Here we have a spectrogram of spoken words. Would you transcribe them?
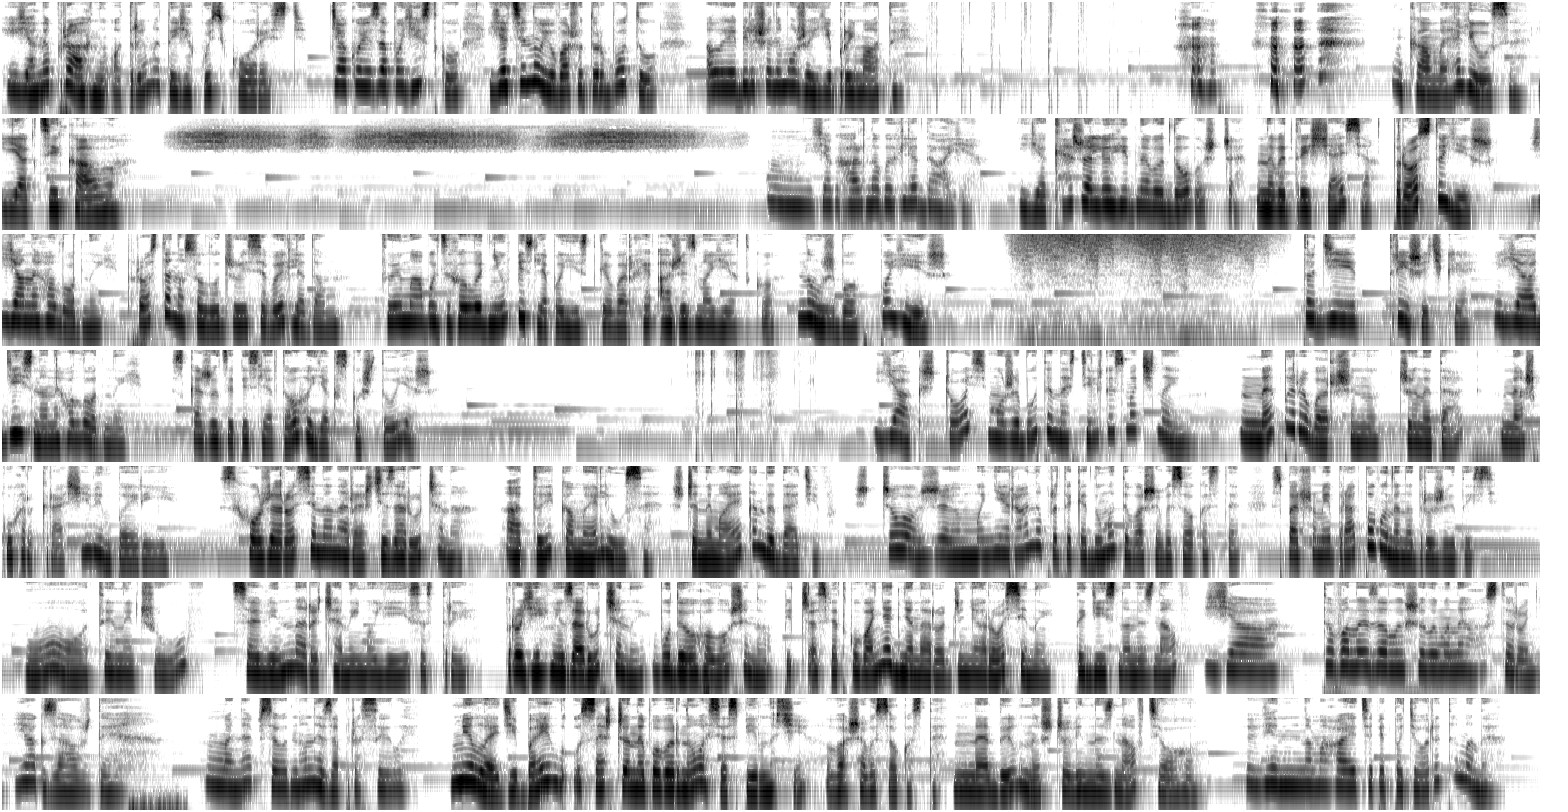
Я не прагну отримати якусь користь. Дякую за поїздку. Я ціную вашу турботу, але я більше не можу її приймати. Ха-ха-ха. Як цікаво. Як гарно виглядає. Яке жалюгідне видовище. Не витріщайся, просто їж. Я не голодний, просто насолоджуюся виглядом. Ти, мабуть, зголоднів після поїздки верхи аж із маєтку. Ну ж бо, поїж. Тоді трішечки. Я дійсно не голодний. Скажи це після того, як скуштуєш. Як щось може бути настільки смачним? Не перевершено, чи не так? Наш кухар кращий в імперії. Схоже, Росіна нарешті заручена. А ти, Камеліусе, ще немає кандидатів. Що ж, мені рано про таке думати, ваше високосте. Спершу мій брат повинен одружитись. О, ти не чув? Це він наречений моєї сестри. Про їхні заручини буде оголошено під час святкування дня народження Росіни. Ти дійсно не знав? Я. То вони залишили мене осторонь, як завжди. Мене все одно не запросили. Міледі Бейл усе ще не повернулася з півночі, ваша високосте. Не дивно, що він не знав цього. Він намагається підбадьорити мене.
